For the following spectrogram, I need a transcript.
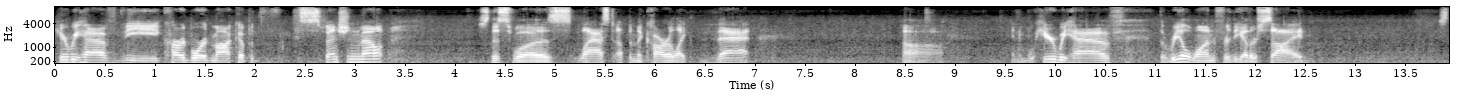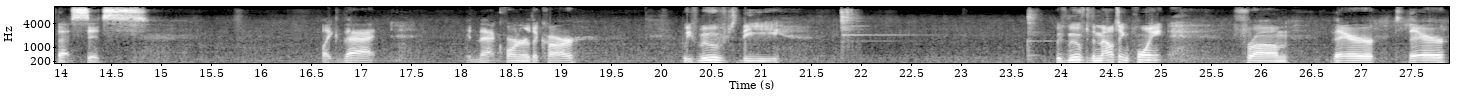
Here we have the cardboard mock-up of the suspension mount. So this was last up in the car like that. Uh, and here we have the real one for the other side. So that sits like that in that corner of the car. We've moved the we've moved the mounting point from there to there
